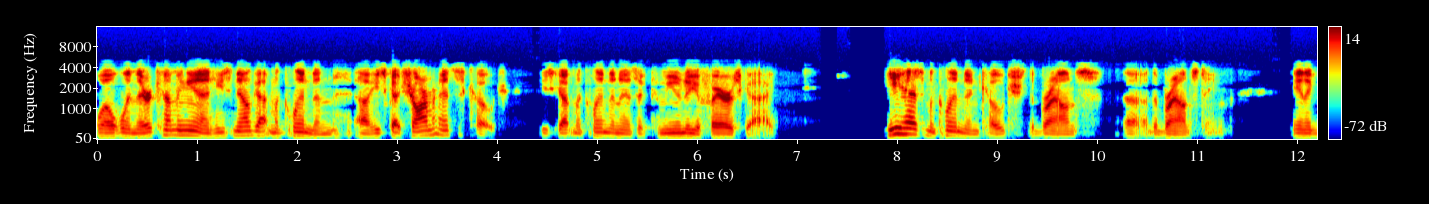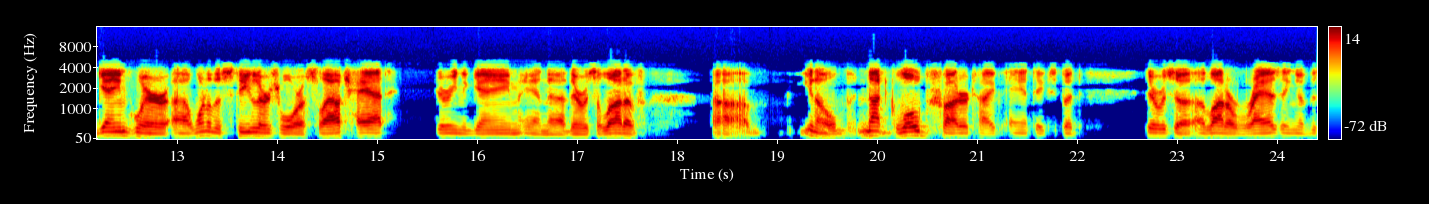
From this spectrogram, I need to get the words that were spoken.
Well, when they're coming in, he's now got McLendon. Uh, he's got Sharman as his coach. He's got McLendon as a community affairs guy. He has McLendon coach the Browns uh, the Browns team. In a game where uh, one of the Steelers wore a slouch hat during the game, and uh, there was a lot of, uh, you know, not globetrotter type antics, but there was a, a lot of razzing of the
